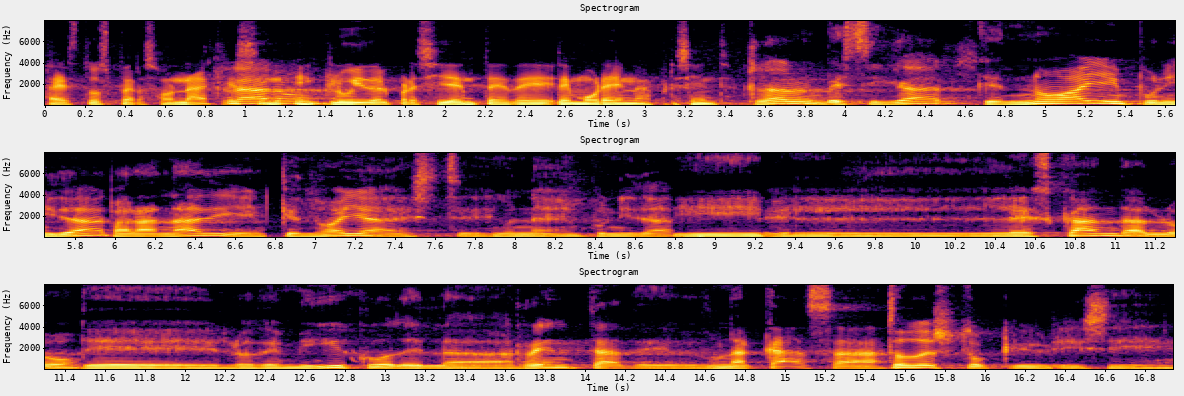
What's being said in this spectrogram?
a estos personajes, Claro. in- incluido el presidente de, de Morena, presidente? Claro, investigar, que no haya impunidad para nadie, que no haya este, una impunidad. Y el escándalo de lo de mi hijo, de la renta de una casa, todo esto que se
